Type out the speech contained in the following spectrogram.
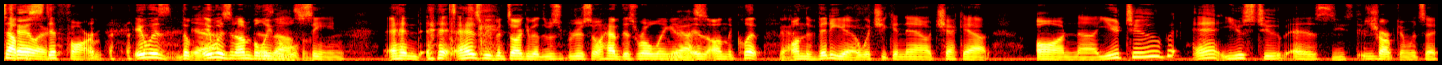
puts out the stiff arm. It was the Yeah, it was an it was unbelievable awesome. scene. And as we've been talking about, the producer will have this rolling Yes. in- on the clip, Yeah. on the video, which you can now check out on uh, YouTube and YouTube, as Sharpton would say,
